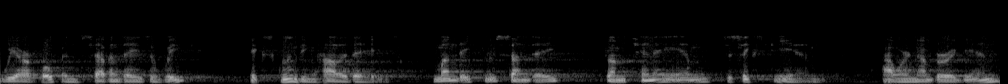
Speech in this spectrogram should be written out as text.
We are open seven days a week, excluding holidays, Monday through Sunday from 10 a.m. to 6 p.m. Our number again,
